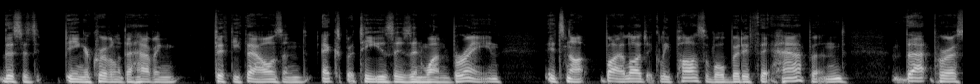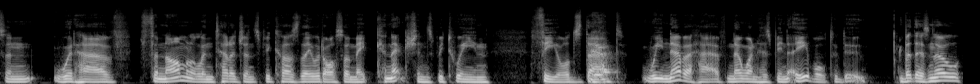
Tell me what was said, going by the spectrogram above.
this is being equivalent to having 50,000 expertises in one brain it's not biologically possible, but if it happened, that person would have phenomenal intelligence because they would also make connections between fields that yeah. we never have, no one has been able to do. But there's no,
